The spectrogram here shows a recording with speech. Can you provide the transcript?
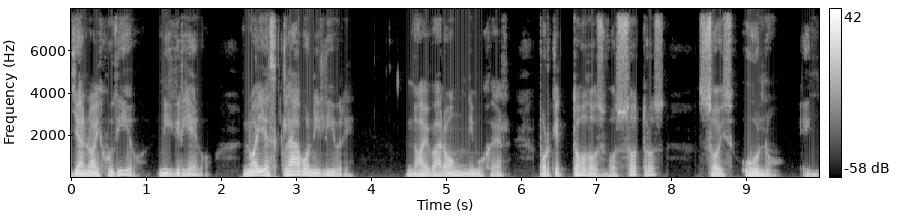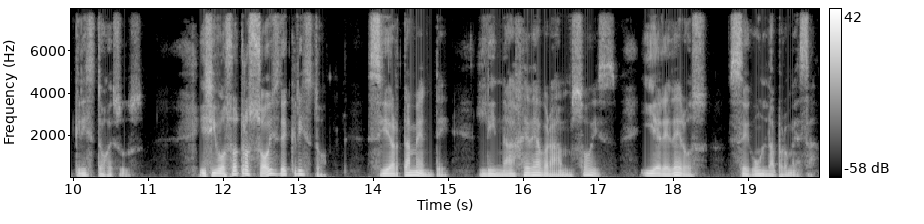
Ya no hay judío ni griego, no hay esclavo ni libre, no hay varón ni mujer, porque todos vosotros sois uno en Cristo Jesús. Y si vosotros sois de Cristo, ciertamente linaje de Abraham sois y herederos según la promesa.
